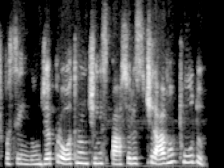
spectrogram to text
tipo assim, de um dia pro outro não tinha espaço, eles tiravam tudo.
